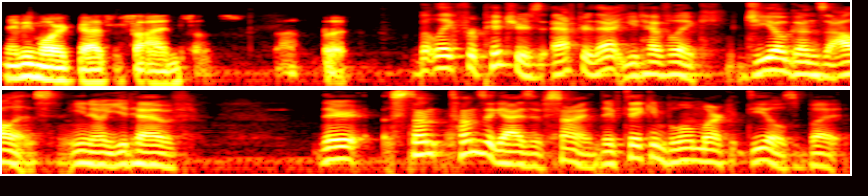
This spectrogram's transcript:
Maybe more guys have signed since, uh, but But like for pitchers, after that you'd have like Gio Gonzalez. You know, you'd have there tons of guys have signed. They've taken below market deals, but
